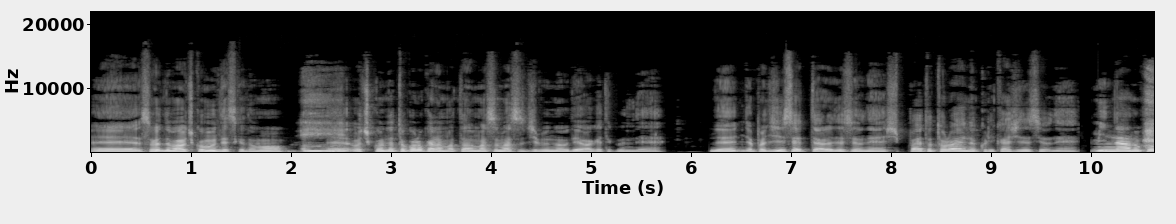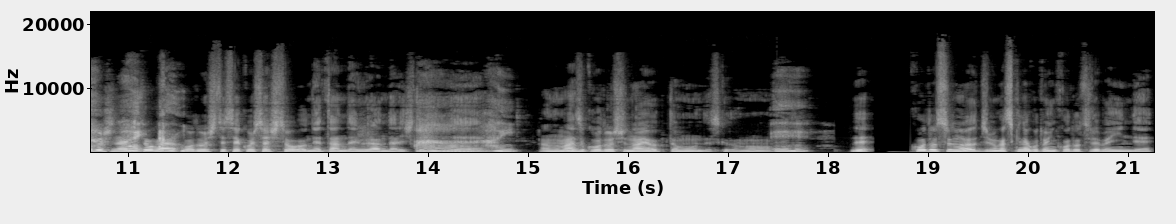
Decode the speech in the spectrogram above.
えーそれでまあ落ち込むんですけども、ええーー落ち込んだところからまたますます自分の腕を上げていくんで、で、やっぱり人生ってあれですよね。失敗とトライの繰り返しですよね。みんなあの行動しない人が行動して成功した人を妬んだり恨んだりしてるんで、はい。あの、まず行動しなよって思うんですけどもえ、ーで、行動するのは自分が好きなことに行動すればいいんで、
